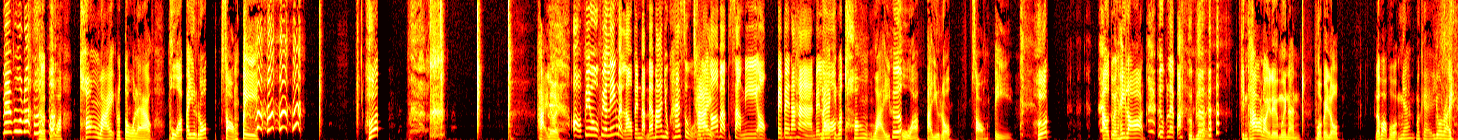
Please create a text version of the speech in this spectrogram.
แม่พูดว่าเธอบอกว่าท่องไว้เราโตแล้ว ผัวไปรบสองปีฮึบหายเลย อ๋อ feel feeling เหมือนเราเป็นแบบแม่บ้านยุคห้าศูนย์ใช่แล้วก็แบบสามีออก ไปเป็นทหารไปรบแม่คิดว่าท่องไว้ฮึบผัวไปรบสองปีฮึบเอาตัวเองให้รอดฮึบเลยปะฮึบเลย กินข้าวอร่อยเลยมื้อนั้น ผัวไปลบแล้วบอกผัวเนี่ยโอเค you're right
